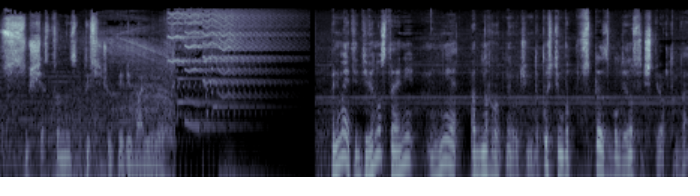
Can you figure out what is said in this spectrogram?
существенно за тысячу переваливает. Понимаете, 90-е, они не однородные очень. Допустим, вот всплеск был в 94-м, да?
